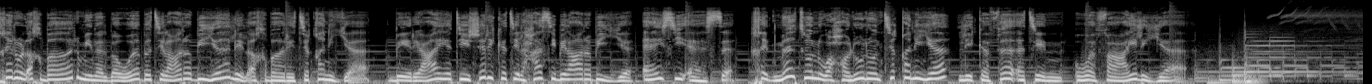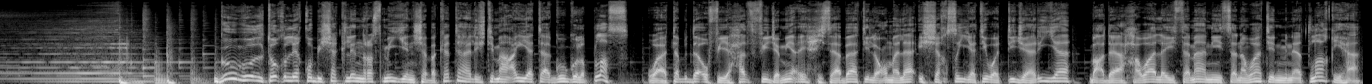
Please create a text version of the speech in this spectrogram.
آخر الأخبار من البوابة العربية للأخبار التقنية برعاية شركة الحاسب العربي ACS خدمات وحلول تقنية لكفاءة وفاعلية. جوجل تغلق بشكل رسمي شبكتها الاجتماعية جوجل بلس وتبدأ في حذف جميع حسابات العملاء الشخصية والتجارية بعد حوالي ثمان سنوات من إطلاقها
